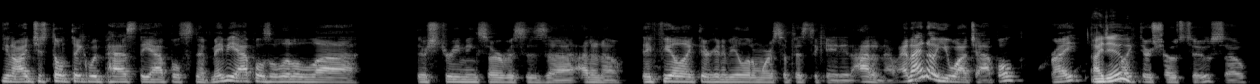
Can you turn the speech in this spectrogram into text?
you know I just don't think would pass the Apple sniff. Maybe Apple's a little. Uh, their streaming services. Uh, I don't know. They feel like they're going to be a little more sophisticated. I don't know. And I know you watch Apple, right? I do like their shows too. So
